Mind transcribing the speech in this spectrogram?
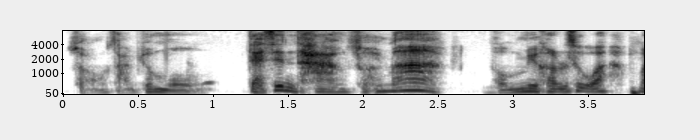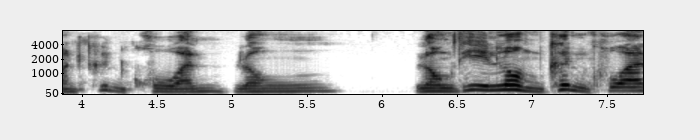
2-3 ชั่วโมง แต่เส้นทางสวยมาก ผมมีความรู้สึกว่ามันขึ้นควรลงลงที่ลุ่มขึ้นควร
